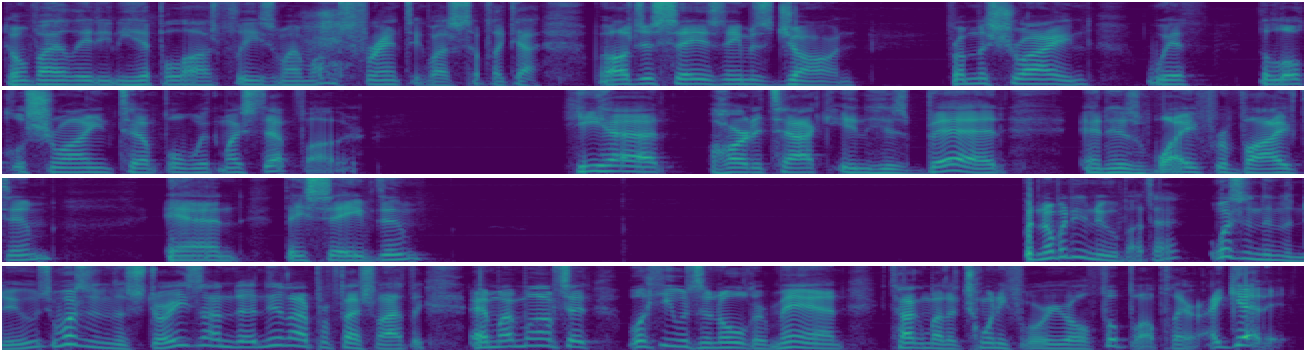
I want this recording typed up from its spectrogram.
don't violate any HIPAA laws, please. My mom's frantic about stuff like that. But I'll just say his name is John from the shrine with the local shrine temple with my stepfather. He had a heart attack in his bed, and his wife revived him, and they saved him. But nobody knew about that. It wasn't in the news. It wasn't in the story. He's not, he's not a professional athlete. And my mom said, well, he was an older man talking about a 24 year old football player. I get it.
